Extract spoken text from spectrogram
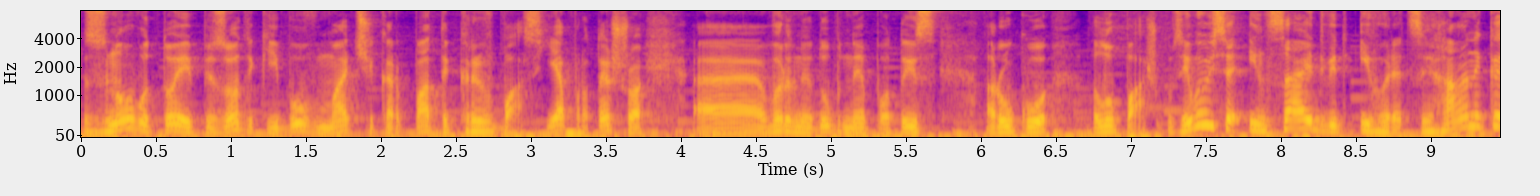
знову той епізод, який був в матчі Карпати Кривбас. Я про те, що е, Вернедуб не потис руку Лупашку. З'явився інсайд від Ігоря Циганика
